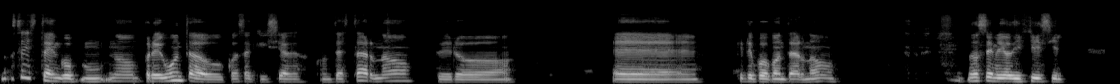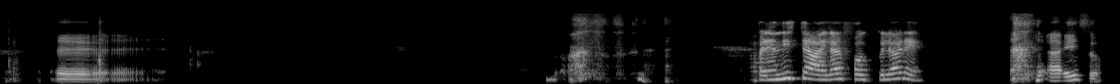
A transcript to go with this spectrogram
No sé si tengo no, pregunta o cosa que quisiera contestar, ¿no? Pero, eh, ¿qué te puedo contar, no? No sé, medio difícil. Eh, ¿Aprendiste a bailar folclore? ah, eso.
